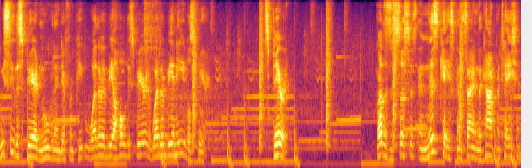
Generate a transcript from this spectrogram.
We see the Spirit moving in different people, whether it be a Holy Spirit, whether it be an evil spirit. Spirit. Brothers and sisters, in this case concerning the confrontation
